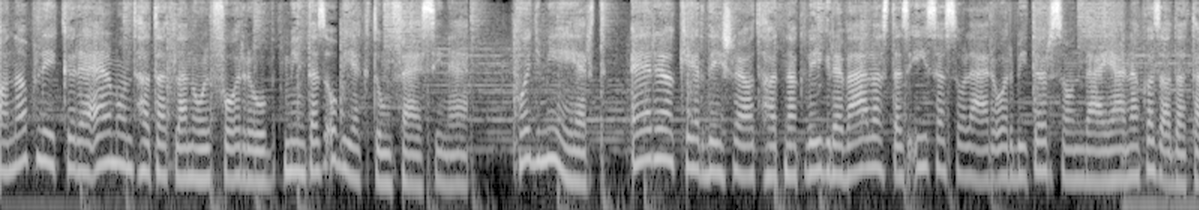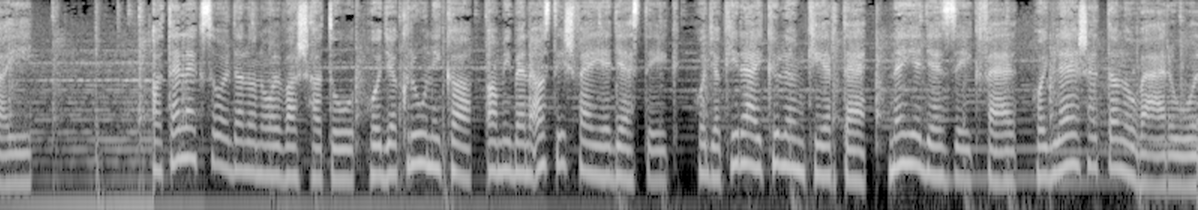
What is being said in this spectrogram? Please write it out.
A nap légköre elmondhatatlanul forróbb, mint az objektum felszíne. Hogy miért? Erre a kérdésre adhatnak végre választ az ESA Solar Orbiter szondájának az adatai. A Telex oldalon olvasható, hogy a krónika, amiben azt is feljegyezték, hogy a király külön kérte, ne jegyezzék fel, hogy leesett a lováról.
